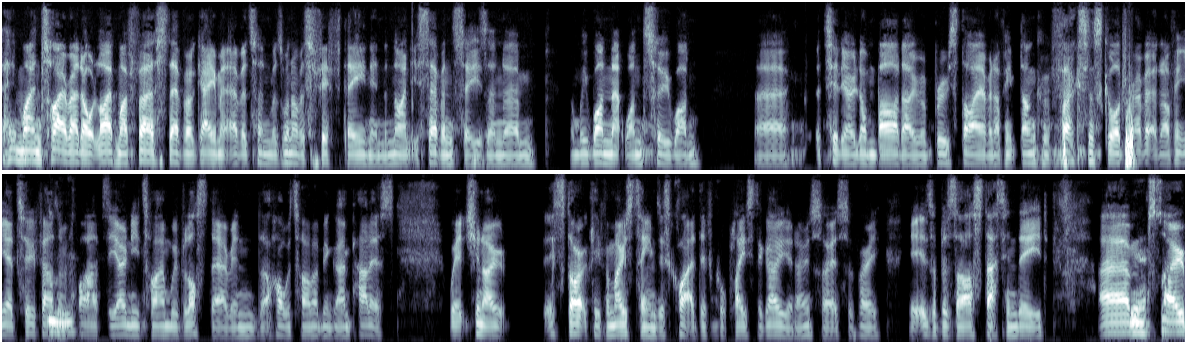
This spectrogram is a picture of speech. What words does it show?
in my entire adult life, my first ever game at Everton was when I was 15 in the '97 season, um, and we won that one two one uh, Attilio Lombardo and Bruce Dyer, and I think Duncan Ferguson scored for Everton. I think yeah, 2005 mm. is the only time we've lost there in the whole time I've been going Palace, which you know historically for most teams is quite a difficult place to go. You know, so it's a very it is a bizarre stat indeed. Um, yeah. So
